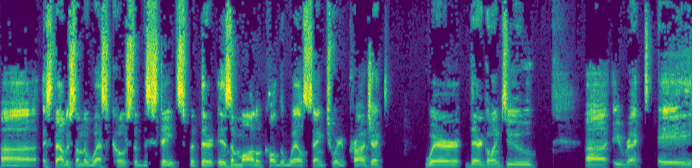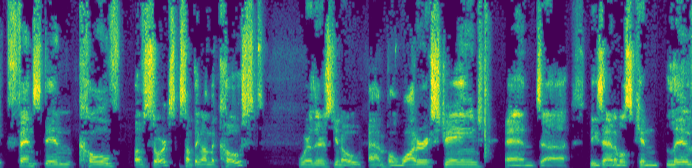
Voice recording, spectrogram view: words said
uh, established on the west coast of the states. But there is a model called the Whale Sanctuary Project where they're going to uh, erect a fenced-in cove of sorts, something on the coast where there's you know ample water exchange and uh, these animals can live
